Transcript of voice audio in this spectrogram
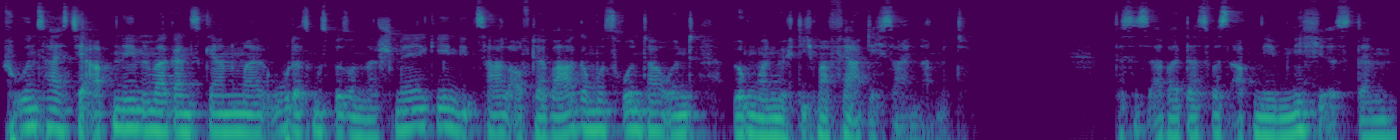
Für uns heißt ja Abnehmen immer ganz gerne mal, oh, das muss besonders schnell gehen, die Zahl auf der Waage muss runter und irgendwann möchte ich mal fertig sein damit. Das ist aber das, was Abnehmen nicht ist, denn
